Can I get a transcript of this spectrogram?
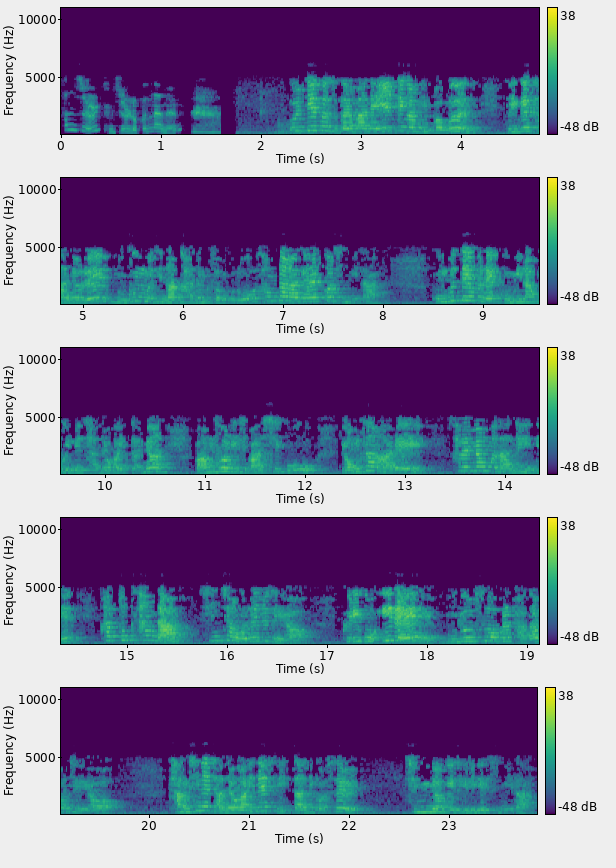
한 줄, 두 줄로 끝나는 꼴찌에서 두 달 만에 1등한 비법은 대개 자녀를 무궁무진한 가능성으로 성장하게 할 것입니다. 공부 때문에 고민하고 있는 자녀가 있다면 망설이지 마시고 영상 아래 설명문 안에 있는 카톡 상담 신청을 해주세요. 그리고 1회 무료 수업을 받아보세요. 당신의 자녀가 해낼 수 있다는 것을 증명해 드리겠습니다.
